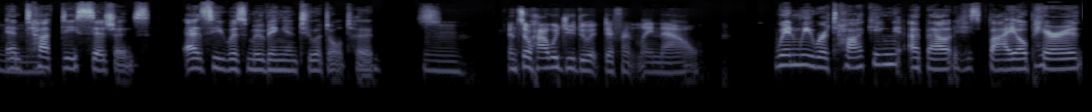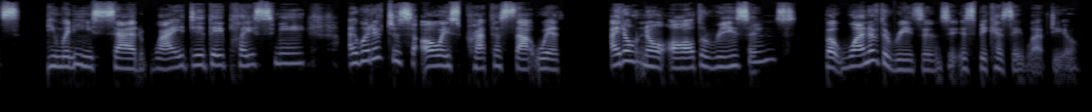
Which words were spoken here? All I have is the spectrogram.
mm. and tough decisions as he was moving into adulthood. Mm. And so, how would you do it differently now? When we were talking about his bio parents, when he said, Why did they place me? I would have just always prefaced that with, I don't know all the reasons, but one of the reasons is because they loved you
